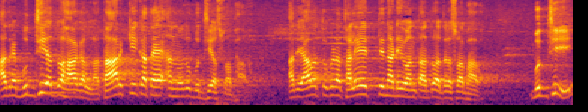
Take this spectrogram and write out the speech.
ಆದರೆ ಬುದ್ಧಿಯದ್ದು ಹಾಗಲ್ಲ. ತಾರ್ಕಿಕತೆ ಅನ್ನೋದು ಬುದ್ಧಿಯ ಸ್ವಭಾವ. ಅದು ಯಾವತ್ತೂ ಕೂಡ ತಲೆ ಎತ್ತಿ ನಡೆಯುವಂಥದ್ದು ಅದರ ಸ್ವಭಾವ. ಬುದ್ಧಿ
